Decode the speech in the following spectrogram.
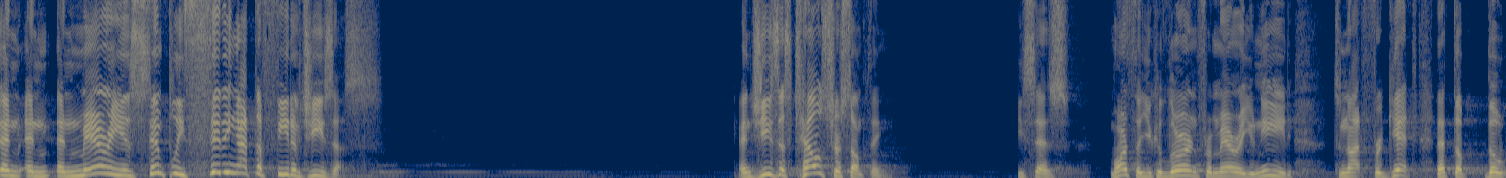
and, and, and Mary is simply sitting at the feet of Jesus. And Jesus tells her something. He says, Martha, you could learn from Mary. You need to not forget that the, the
